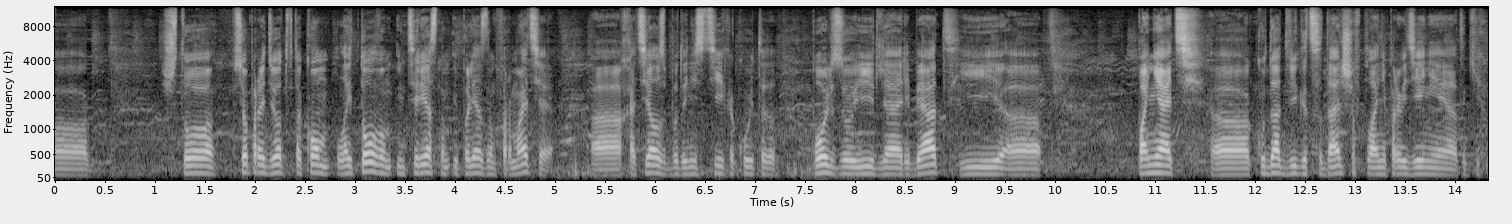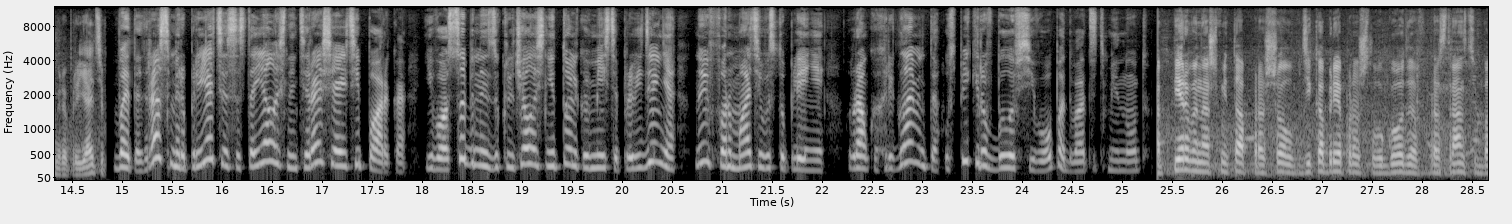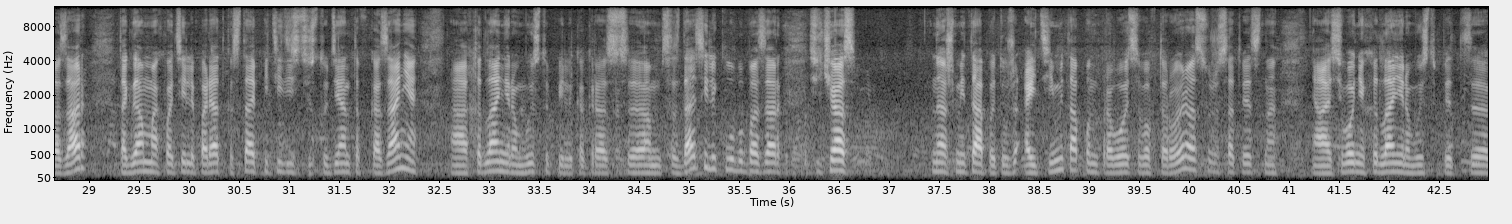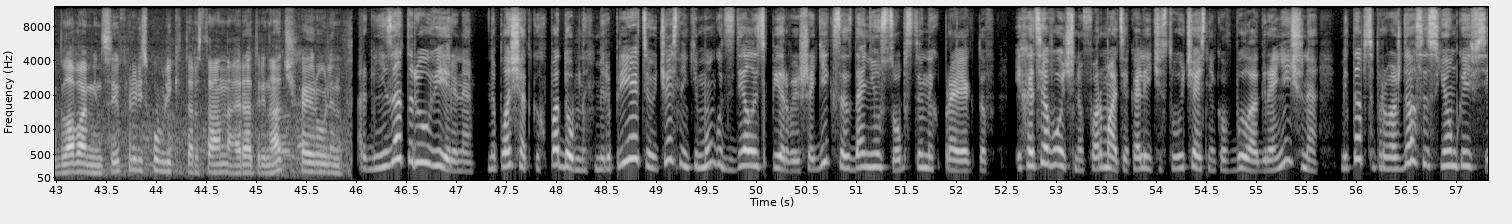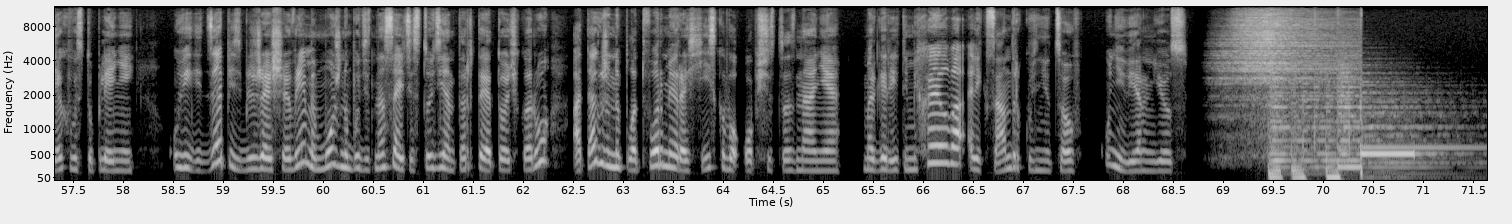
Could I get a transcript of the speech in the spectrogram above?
что все пройдет в таком лайтовом, интересном и полезном формате. А, хотелось бы донести какую-то пользу и для ребят, и а, понять, э, куда двигаться дальше в плане проведения таких мероприятий. В этот раз мероприятие состоялось на террасе IT-парка. Его особенность заключалась не только в месте проведения, но и в формате выступлений. В рамках регламента у спикеров было всего по 20 минут. Первый наш митап прошел в декабре прошлого года в пространстве «Базар». Тогда мы охватили порядка 150 студентов в Казани. А хедлайнером выступили как раз эм, создатели клуба «Базар». Сейчас Наш митап – это уже IT-митап, он проводится во второй раз уже, соответственно. А сегодня хедлайнером выступит э, глава Минцифры Республики Татарстан Айрат Ринатович Хайрулин. Организаторы уверены, на площадках подобных мероприятий участники могут сделать первые шаги к созданию собственных проектов. И хотя в очном формате количество участников было ограничено, митап сопровождался съемкой всех выступлений. Увидеть запись в ближайшее время можно будет на сайте studentrt.ru, а также на платформе Российского общества знания. Маргарита Михайлова, Александр Кузнецов, Универ News. Thank you.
